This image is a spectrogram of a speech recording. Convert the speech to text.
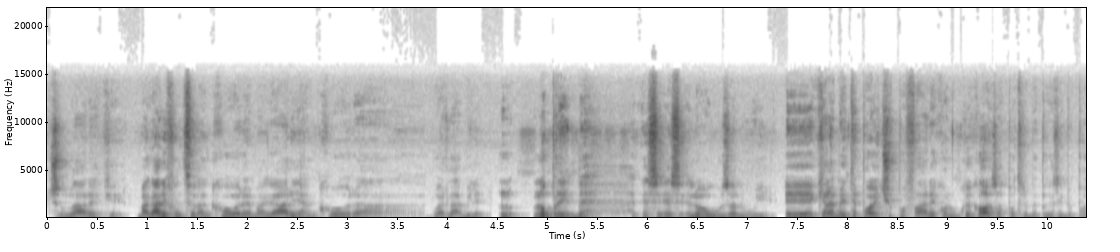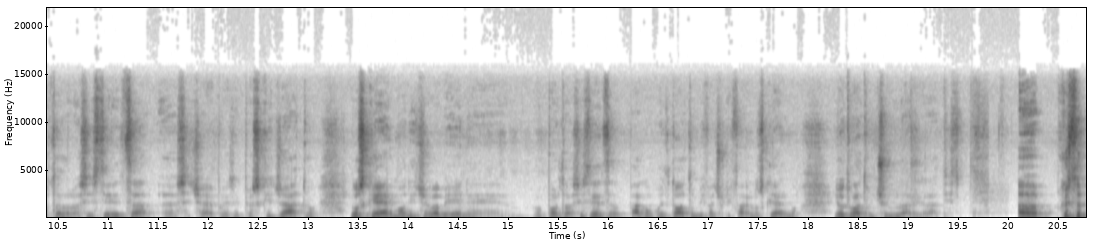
cellulare che magari funziona ancora, magari è ancora guardabile, lo, lo prende e, lo usa lui. E chiaramente poi ci può fare qualunque cosa, potrebbe per esempio portarlo all'assistenza, eh, se c'è per esempio scheggiato lo schermo, dice va bene, lo porto all'assistenza, pago quel tot, mi faccio rifare lo schermo e ho trovato un cellulare gratis. Uh, questo è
